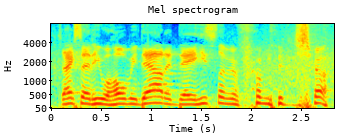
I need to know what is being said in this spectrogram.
Jack said he will hold me down today. He's slipping from the jump.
